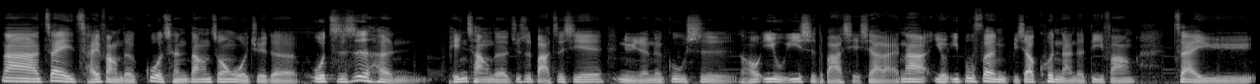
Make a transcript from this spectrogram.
那在采访的过程当中，我觉得我只是很。平常的，就是把这些女人的故事，然后一五一十的把它写下来。那有一部分比较困难的地方，在于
